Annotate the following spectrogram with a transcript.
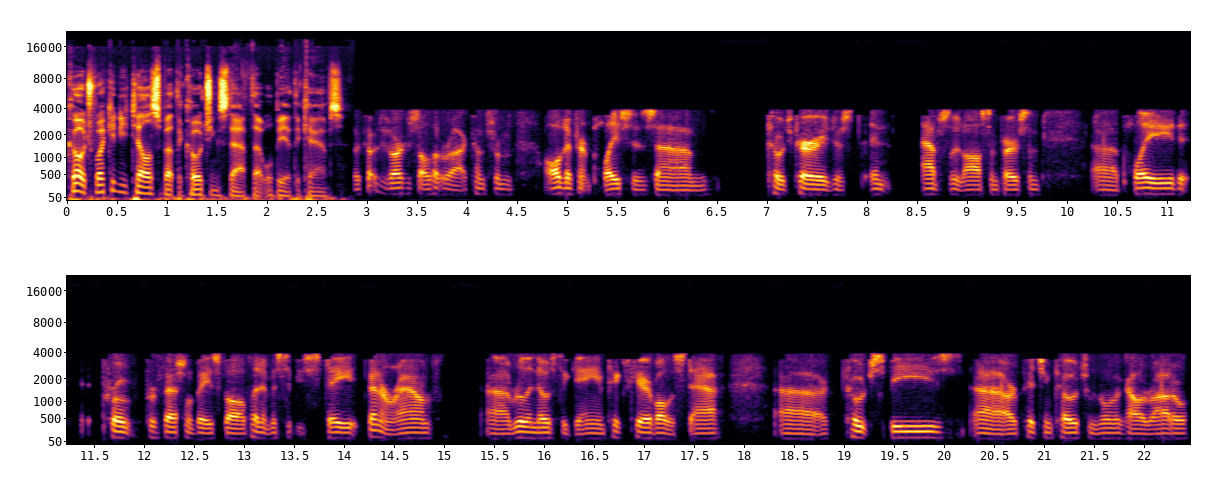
Coach, what can you tell us about the coaching staff that will be at the camps? The coaches of Arkansas Little Rock comes from all different places. Um, coach Curry, just an absolute awesome person. Uh, played pro professional baseball, played at Mississippi State, been around uh, really knows the game, takes care of all the staff. Uh, coach Spees, uh, our pitching coach from Northern Colorado,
